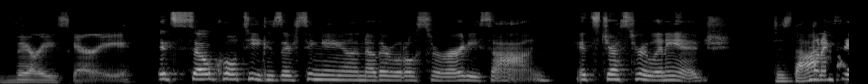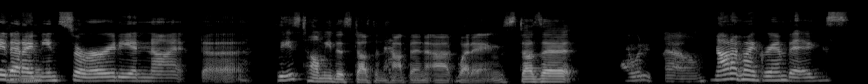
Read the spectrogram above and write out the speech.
very scary It's so culty because they're singing another little sorority song. It's just her lineage. does that when I say that, I mean sorority and not uh Please tell me this doesn't happen at weddings. Does it? I wouldn't know. not at my grandbigs.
